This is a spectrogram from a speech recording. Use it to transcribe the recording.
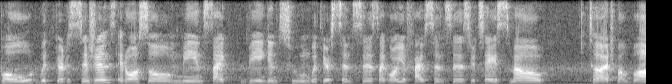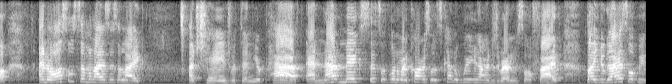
bold with your decisions. It also means like being in tune with your senses like all your five senses your taste smell touch blah blah blah. And it also symbolizes like a change within your path. And that makes sense with one of my cards so it's kind of weird how i just randomly saw five. But you guys will be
